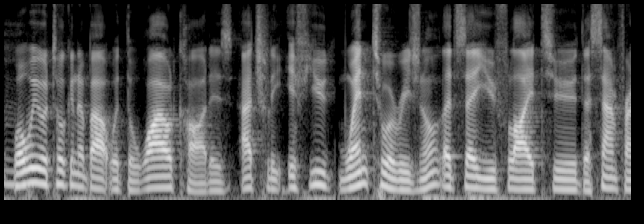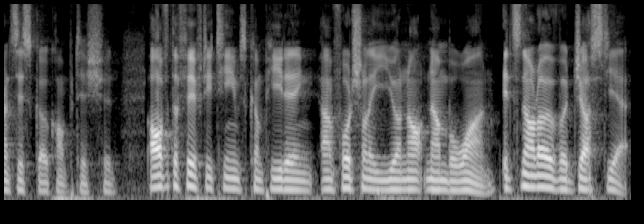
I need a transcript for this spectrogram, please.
Mm. What we were talking about with the wild card is actually if you went to a regional, let's say you fly to the San Francisco competition. Of the 50 teams competing, unfortunately, you're not number one. It's not over just yet.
